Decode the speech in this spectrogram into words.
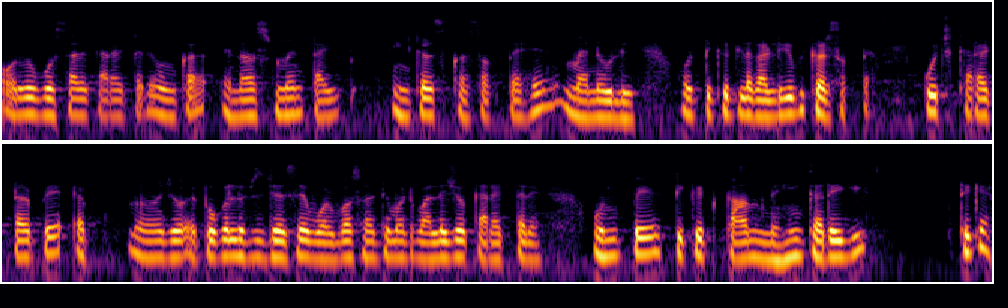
और भी बहुत सारे कैरेक्टर है, उनका एनहांसमेंट टाइप इंक्रेस कर सकते हैं मैनुअली और टिकट लगा के भी कर सकते हैं। कुछ कैरेक्टर पे जो एपोकलिप्स जैसे वर्ल्ड बॉस अल्टीमेट वाले जो कैरेक्टर है उन पे टिकट काम नहीं करेगी, ठीक है?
